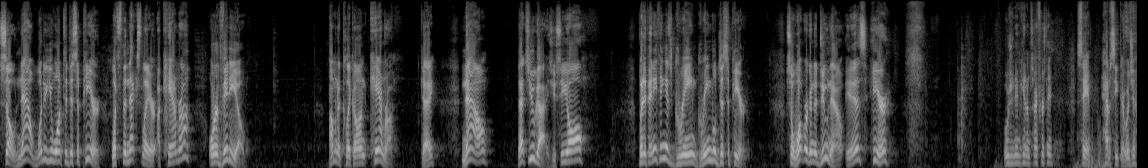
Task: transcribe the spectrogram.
So now, what do you want to disappear? What's the next layer? A camera or a video? I'm going to click on camera. Okay. Now, that's you guys. You see you all? But if anything is green, green will disappear. So what we're going to do now is here. What was your name again? I'm sorry, first name? Sam. Have a seat there, would you?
